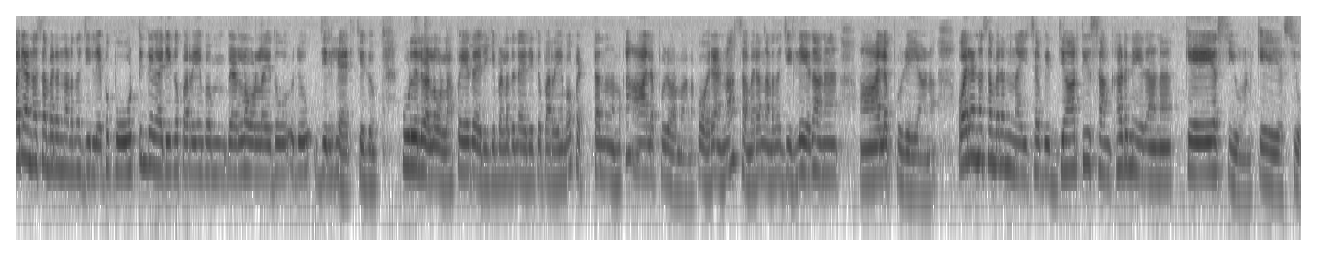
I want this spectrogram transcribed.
ഒരെണ്ണ സമരം നടന്ന ജില്ല. ഇപ്പോൾ ബോട്ടിന്റെ കാര്യമൊക്കെ പറയുമ്പം വെള്ളമുള്ള ഏതോ ഒരു ജില്ലയായിരിക്കുമല്ലോ. കൂടുതൽ വെള്ളമുള്ള. അപ്പോൾ ഏതായിരിക്കും വെള്ളത്തിന്റെ കാര്യമൊക്കെ പറയുമ്പോൾ പെട്ടെന്ന് നമുക്ക് ആലപ്പുഴ എന്ന് വരണം അപ്പോൾ ഒരെണ്ണ സമരം നടന്ന ജില്ല ഏതാണ്? ആലപ്പുഴയാണ്. ഒരെണ്ണ സമരം നയിച്ച വിദ്യാർത്ഥി സംഘടന ഏതാണ്? കെ എസ് യു ആണ്. K S U.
